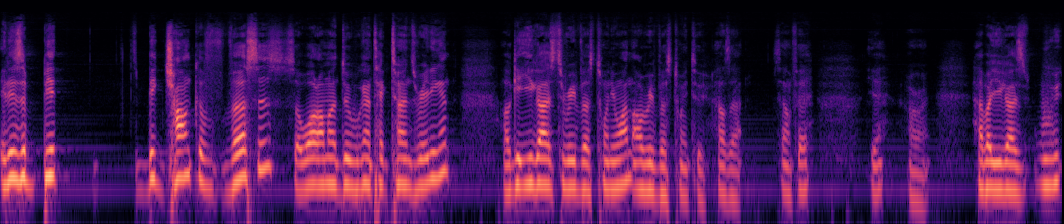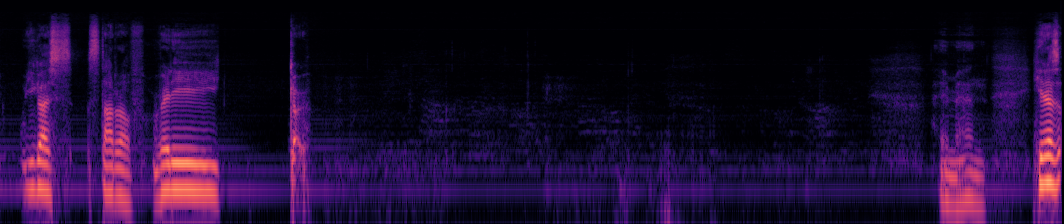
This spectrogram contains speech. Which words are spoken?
It is a bit, big chunk of verses. So, what I'm going to do, we're going to take turns reading it. I'll get you guys to read verse 21. I'll read verse 22. How's that? Sound fair? Yeah? All right. How about you guys? You guys start off. Ready? Go. Amen. He has,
